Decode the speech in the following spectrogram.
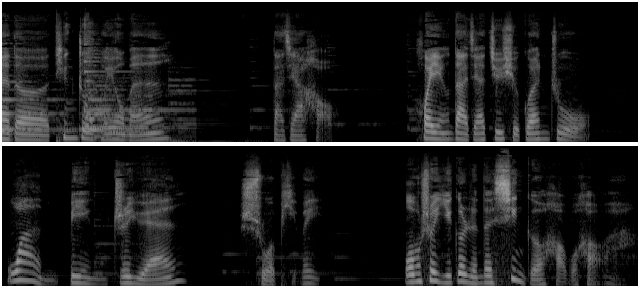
爱的听众朋友们，大家好！欢迎大家继续关注《万病之源说脾胃》。我们说一个人的性格好不好啊？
